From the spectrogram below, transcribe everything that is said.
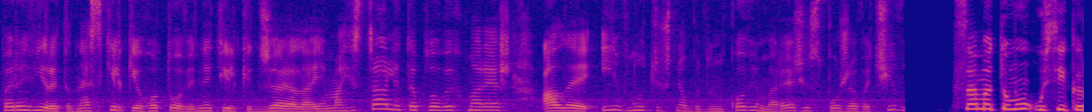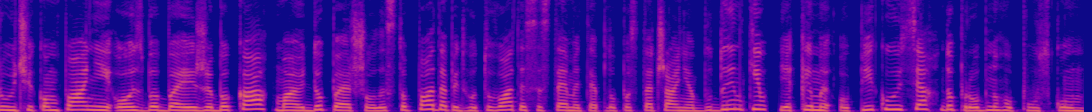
перевірити, наскільки готові не тільки джерела і магістралі теплових мереж, але і внутрішньобудинкові мережі споживачів. Саме тому усі керуючі компанії ОСББ і ЖБК мають до 1 листопада підготувати системи теплопостачання будинків, якими опікуються до пробного пуску.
